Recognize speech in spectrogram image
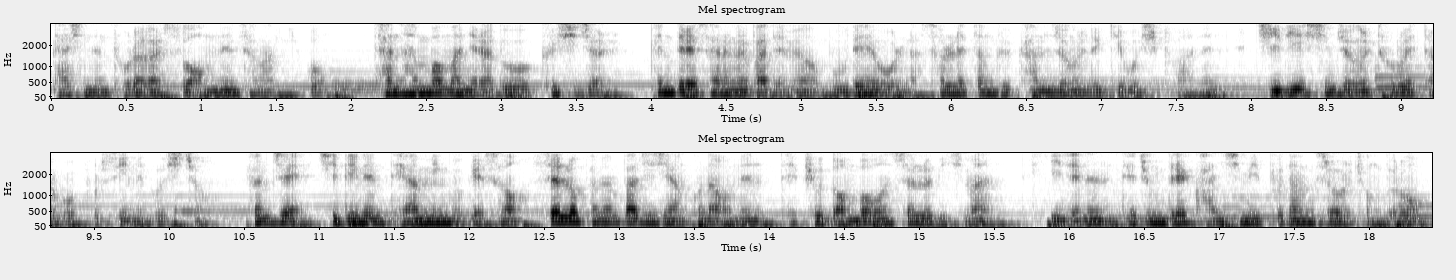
다시는 돌아갈 수 없는 상황이고 단 한 번만이라도 그 시절 팬들의 사랑을 받으며 무대에 올라 설렜던 그 감정을 느끼고 싶어하는 GD의 심정을 토로했다고 볼 수 있는 것이죠. 현재 GD는 대한민국에서 셀럽 하면 빠지지 않고 나오는 대표 넘버원 셀럽이지만 이제는 대중들의 관심이 부담스러울 정도로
